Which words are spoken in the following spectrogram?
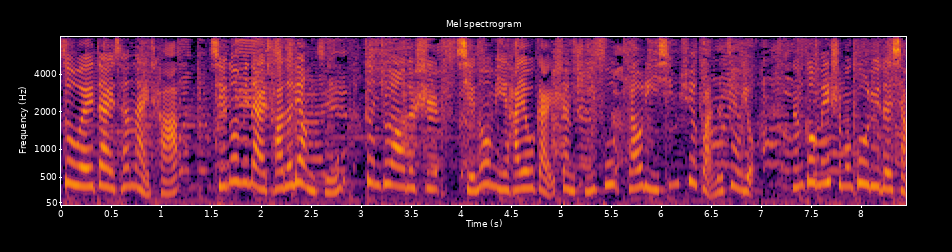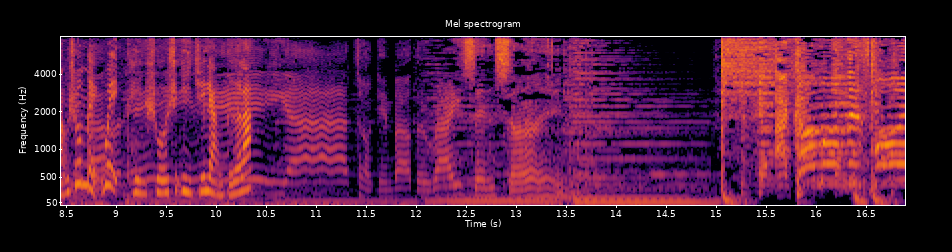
作为代餐奶茶，血糯米奶茶的量足，更重要的是血糯米还有改善皮肤、调理心血管的作用，能够没什么顾虑的享受美味，可以说是一举两得啦。I come on this boy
